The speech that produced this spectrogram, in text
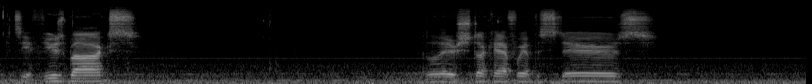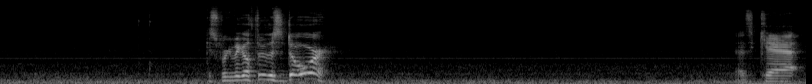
You can see a fuse box. Elevator stuck halfway up the stairs. Guess we're gonna go through this door. That's a cat.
